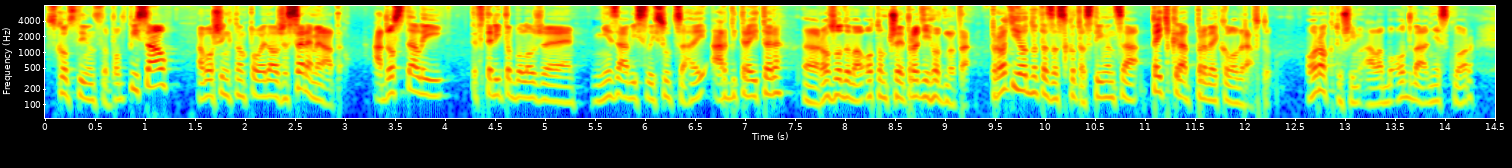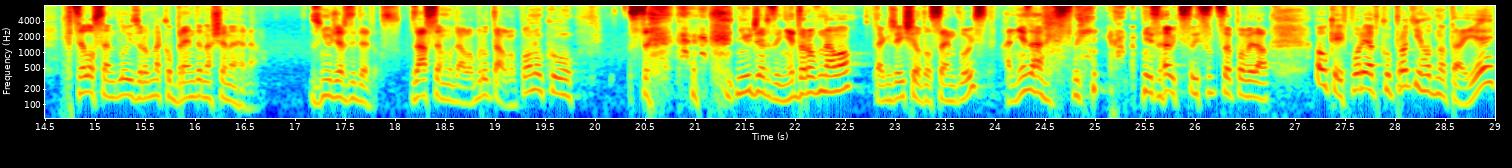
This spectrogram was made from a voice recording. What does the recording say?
Scott Stevens to podpísal a Washington povedal, že sereme na to. A dostali vtedy to bolo, že nezávislý sudca, hej, arbitrator, e, rozhodoval o tom, čo je protihodnota. Protihodnota za Scotta Stevensa 5 krát prvé kolo draftu. O rok, tuším, alebo o dva neskôr, chcelo St. Louis rovnako Brandona Shanahana z New Jersey Devils. Zase mu dalo brutálnu ponuku, s- New Jersey nedorovnalo, takže išiel do St. Louis a nezávislý, nezávislý sudca povedal, OK, v poriadku, protihodnota je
